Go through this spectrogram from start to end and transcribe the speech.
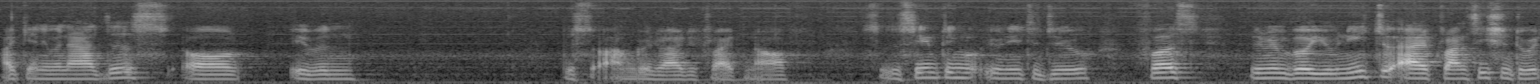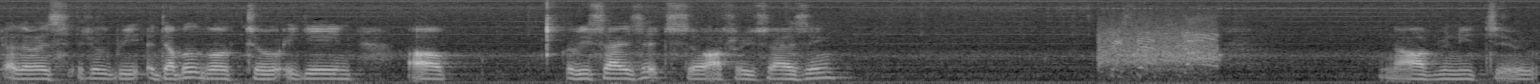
I can even add this or even this I'm going to add it right now. So the same thing you need to do. First remember you need to add transition to it otherwise it will be a double work to again uh, resize it. So after resizing now we need to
